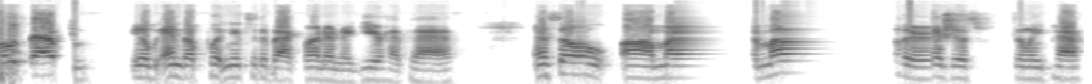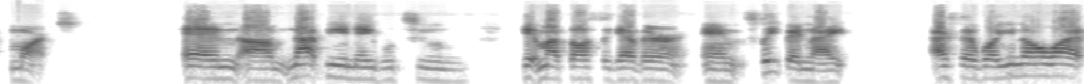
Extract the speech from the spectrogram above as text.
wrote that. You know, we ended up putting it to the back burner, and a year had passed. And so um, my mother had just recently past March, and um, not being able to get my thoughts together and sleep at night, I said, well, you know what?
